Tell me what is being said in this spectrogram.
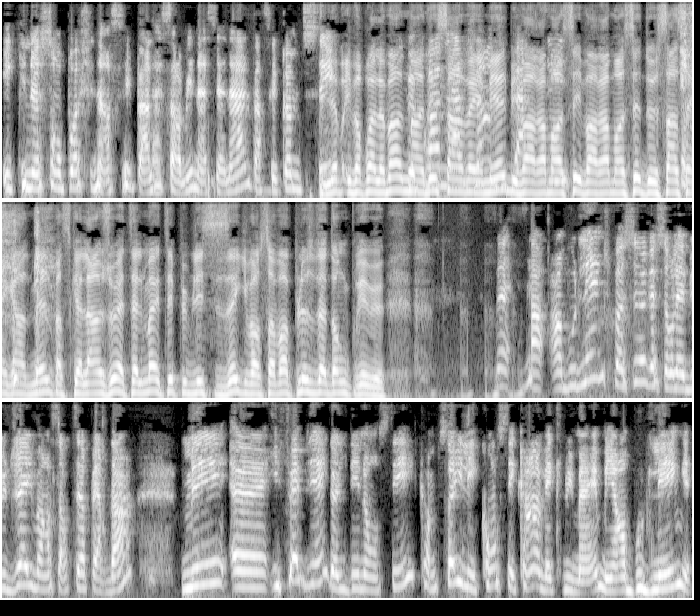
et qui ne sont pas financés par l'Assemblée nationale parce que, comme tu sais... Il va, il va probablement demander prendre 120 l'argent 000, du puis il va, parti. ramasser, il va ramasser 250 000 parce que l'enjeu a tellement été publicisé qu'il va recevoir plus de dons que prévu. Ben, en, en bout de ligne, je suis pas sûre que sur le budget, il va en sortir perdant, mais euh, il fait bien de le dénoncer. Comme ça, il est conséquent avec lui-même. Et en bout de ligne,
